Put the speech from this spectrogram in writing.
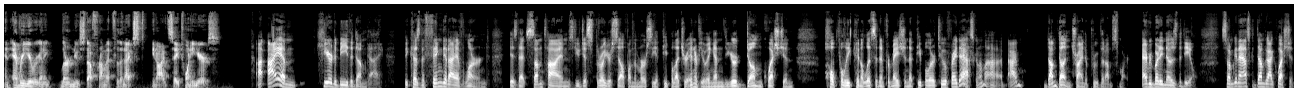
And every year we're going to learn new stuff from it for the next, you know, I'd say 20 years. I, I am here to be the dumb guy because the thing that I have learned is that sometimes you just throw yourself on the mercy of people that you're interviewing and your dumb question hopefully can elicit information that people are too afraid to ask. And I'm not, I'm I'm done trying to prove that I'm smart. Everybody knows the deal. So I'm going to ask a dumb guy question.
